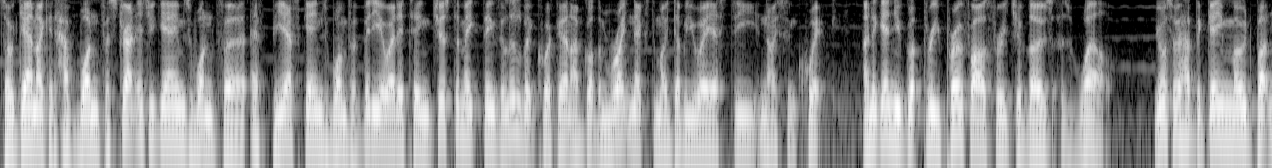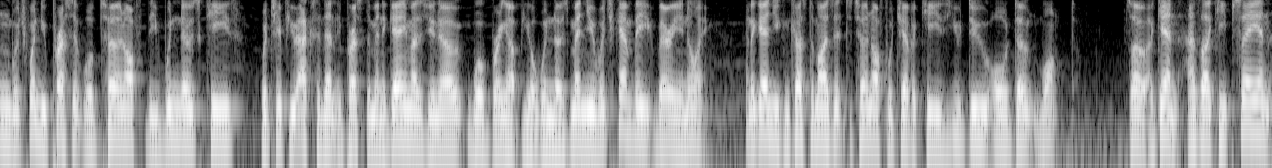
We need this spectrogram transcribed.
So again, I could have one for strategy games, one for FPS games, one for video editing, just to make things a little bit quicker, and I've got them right next to my WASD nice and quick. And again, you've got three profiles for each of those as well. You also have the game mode button, which when you press it will turn off the Windows keys, which if you accidentally press them in a game, as you know, will bring up your Windows menu, which can be very annoying. And again, you can customize it to turn off whichever keys you do or don't want. So again, as I keep saying,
